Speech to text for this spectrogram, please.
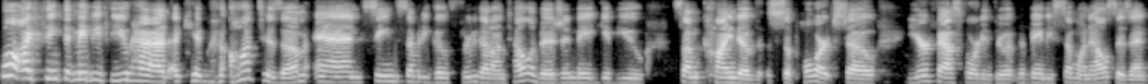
Well, I think that maybe if you had a kid with autism and seeing somebody go through that on television may give you some kind of support. So you're fast forwarding through it, but maybe someone else isn't.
